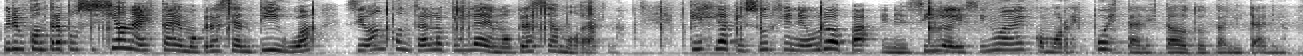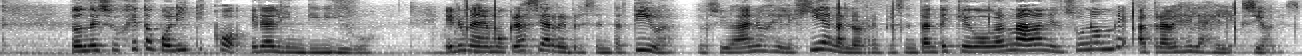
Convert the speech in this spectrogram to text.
Pero en contraposición a esta democracia antigua se va a encontrar lo que es la democracia moderna, que es la que surge en Europa en el siglo XIX como respuesta al Estado totalitario, donde el sujeto político era el individuo. Era una democracia representativa, los ciudadanos elegían a los representantes que gobernaban en su nombre a través de las elecciones.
